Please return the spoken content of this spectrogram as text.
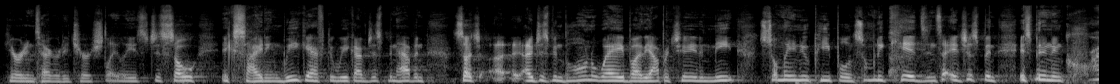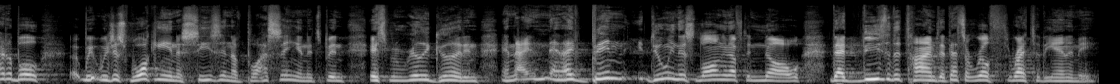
here at Integrity Church lately. It's just so exciting. Week after week, I've just been having such, uh, I've just been blown away by the opportunity to meet so many new people and so many kids. And it's just been, it's been an incredible, we, are just walking in a season of blessing and it's been, it's been really good. And, and, I, and I've been doing this long enough to know that these are the times that that's a real threat to the enemy.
